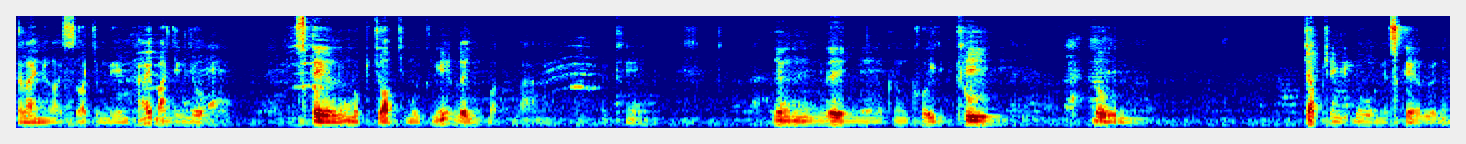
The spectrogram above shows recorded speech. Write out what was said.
កន្លែងហ្នឹងឲ្យស្ទាត់ជំនាញហើយបានយើងយក scale ហ្នឹងមកភ្ជាប់ជាមួយគ្នាលេងបាត់បានអូខេយើងលេងនៅក្នុង key key ដូនចាប់ចេញពីដូន scale វិញណា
